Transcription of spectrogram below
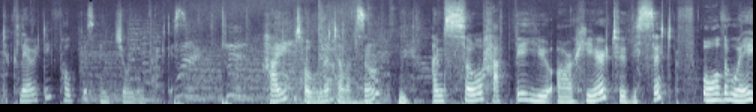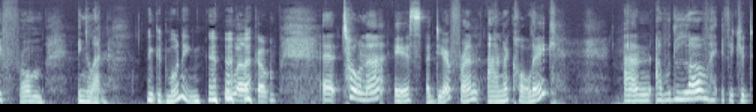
to clarity, focus, and joy in practice. Hi, Tone Tellefsen. Hmm. I'm so happy you are here to visit all the way from England. Good morning. Welcome. Uh, Tone is a dear friend and a colleague. And I would love if you could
